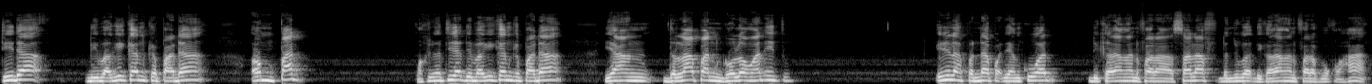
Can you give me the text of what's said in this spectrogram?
tidak dibagikan kepada empat maksudnya tidak dibagikan kepada yang delapan golongan itu. Inilah pendapat yang kuat di kalangan para salaf dan juga di kalangan para fuqaha.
